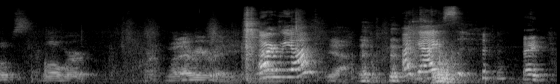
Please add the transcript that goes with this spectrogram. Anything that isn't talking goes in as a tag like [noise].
Oops. Well, we're whenever you're ready. Are we on? Yeah. Hi, guys. [laughs] [laughs] Hey,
